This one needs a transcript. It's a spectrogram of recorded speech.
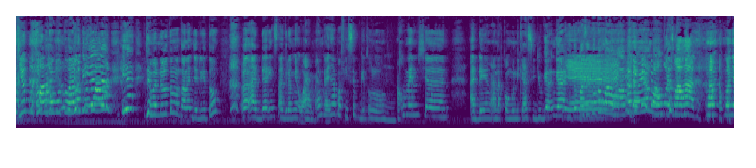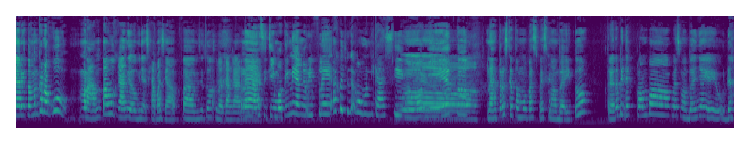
Dia mutualan. udah mutualan iya iya zaman dulu tuh mutualan jadi itu eh, ada Instagramnya UMM kayaknya apa Visip gitu loh Hmm. aku mention ada yang anak komunikasi juga enggak gitu? Yeah. pas itu tuh mau apa namanya? Mau Mau tes mutualan. mau mau nyari temen kan aku merantau kan gak punya siapa-siapa. Habis itu Sebatang kara nah dia. si Cimot ini yang nge-replay. Aku juga komunikasi Wow. ngomong gitu. Nah terus ketemu pas pes maba itu ternyata beda kelompok pes mabanya. Ya ya udah.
